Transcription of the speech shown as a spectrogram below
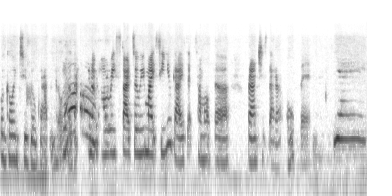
we're going to go grab and go. Yeah. So that's all restart. So we might see you guys at some of the branches that are open. Yay.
